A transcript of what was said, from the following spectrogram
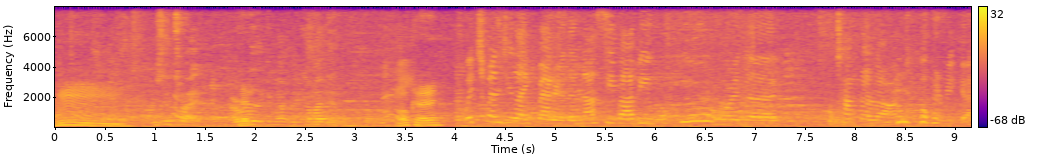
Mmm. You should try it. I really recommend recommend it. Okay. Which one do you like better, the nasi babi woku or the chakarang? Rika.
